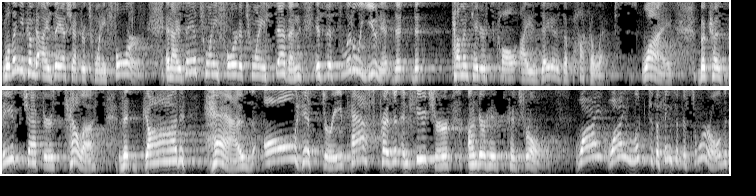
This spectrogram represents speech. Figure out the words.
Well, then you come to Isaiah chapter 24. And Isaiah 24 to 27 is this little unit that, that commentators call Isaiah's apocalypse. Why? Because these chapters tell us that God has all history, past, present, and future, under his control. Why, why look to the things of this world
